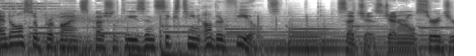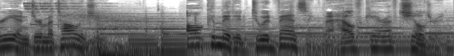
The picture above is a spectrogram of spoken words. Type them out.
and also provides specialties in 16 other fields, such as general surgery and dermatology, all committed to advancing the healthcare of children.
